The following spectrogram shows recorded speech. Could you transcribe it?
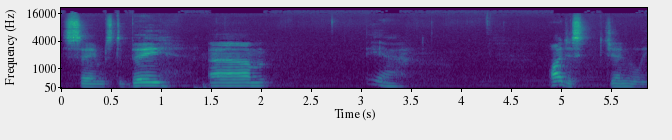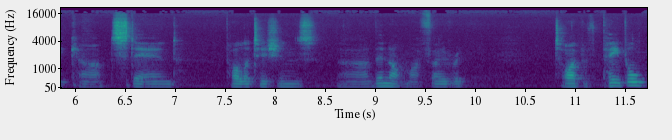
seems to be. Um, yeah, I just generally can't stand politicians. Uh, they're not my favourite type of people.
